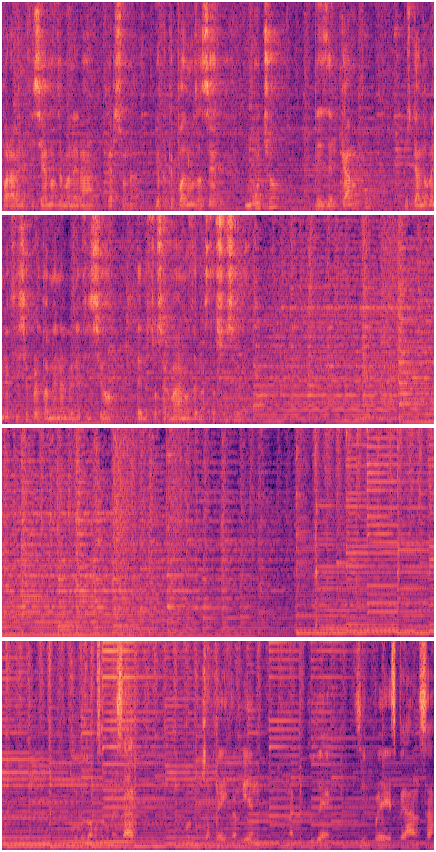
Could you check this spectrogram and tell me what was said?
para beneficiarnos de manera personal. Yo creo que podemos hacer mucho desde el campo, buscando beneficio, pero también el beneficio de nuestros hermanos, de nuestra sociedad. Pues vamos a comenzar y también una actitud de siempre esperanza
